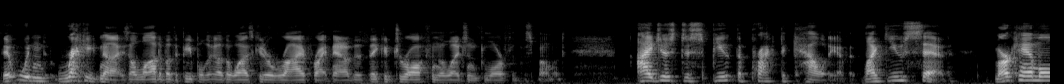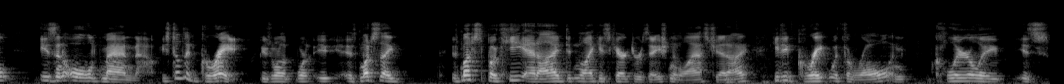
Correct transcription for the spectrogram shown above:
that wouldn't recognize a lot of other people that otherwise could arrive right now that they could draw from the Legends lore for this moment. I just dispute the practicality of it. Like you said, Mark Hamill is an old man now. He still did great. He's one of the, as much as I, as much as both he and I didn't like his characterization in the Last Jedi, he did great with the role and clearly is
